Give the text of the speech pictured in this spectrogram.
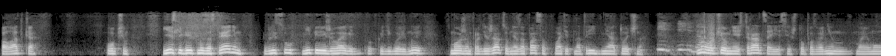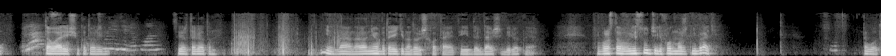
палатка. В общем, если, говорит, мы застрянем в лесу, не переживай, говорит, категории, мы сможем продержаться, у меня запасов хватит на три дня точно. Ну, вообще у меня есть рация, если что, позвоним моему товарищу, который с вертолетом. Не знаю, на него батарейки на дольше хватает и даль- дальше берет, наверное. Просто в лесу телефон может не брать. Вот.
